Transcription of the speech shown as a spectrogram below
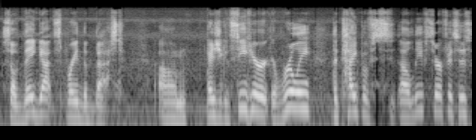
So they got sprayed the best. Um, as you can see here, really the type of uh, leaf surfaces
